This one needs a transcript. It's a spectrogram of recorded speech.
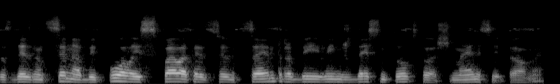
tas diezgan senā bija polijas spēlētājs centra, bija viņš 10 tūkstoši mēnesī pelnēja.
